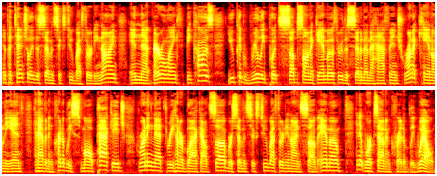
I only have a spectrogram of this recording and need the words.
and potentially the 762 by 39 in that barrel length because you could really put subsonic ammo through the 7.5 inch, run a can on the end, and have an incredibly small package running that 300 blackout sub or 762 by 39 sub ammo, and it works out incredibly well.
